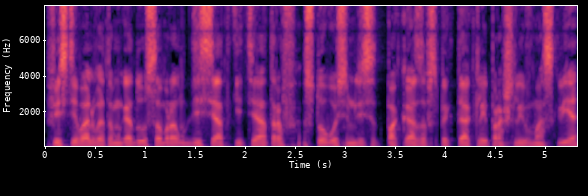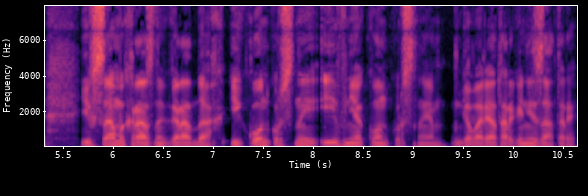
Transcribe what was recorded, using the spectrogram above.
Фестиваль в этом году собрал десятки театров, 180 показов спектаклей прошли в Москве и в самых разных городах, и конкурсные, и внеконкурсные, говорят организаторы.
